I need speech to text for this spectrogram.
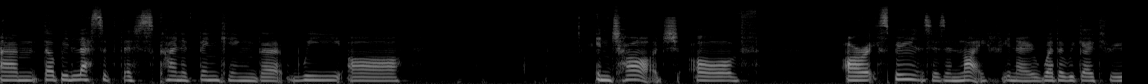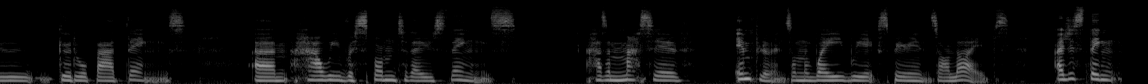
um, there'll be less of this kind of thinking that we are in charge of our experiences in life, you know, whether we go through good or bad things, um, how we respond to those things has a massive influence on the way we experience our lives. I just think,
